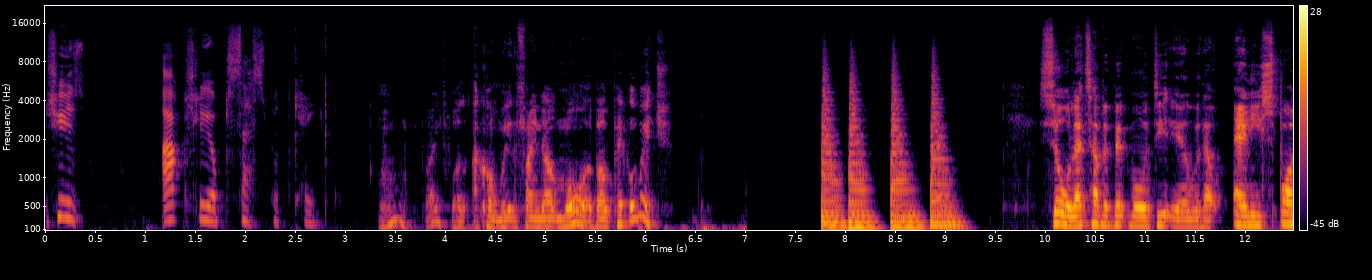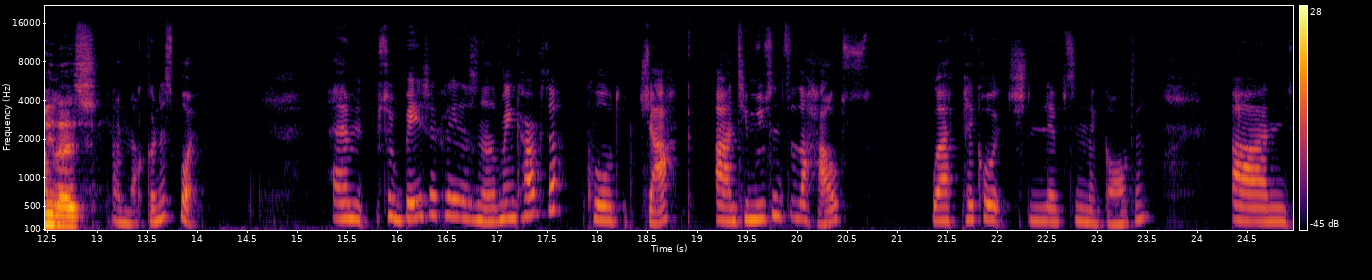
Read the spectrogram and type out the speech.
she's actually obsessed with cake. Oh, right. Well, I can't wait to find out more about Picklewitch. So, let's have a bit more detail without any spoilers. I'm not gonna spoil. Um, so basically, there's another main character called Jack, and he moves into the house where Picklewitch lives in the garden, and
